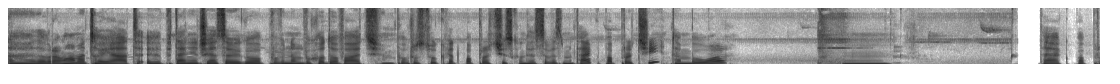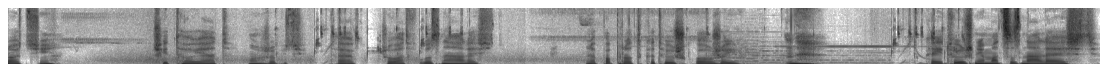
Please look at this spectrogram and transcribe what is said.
E, dobra, mamy to jad. E, Pytanie, czy ja sobie go powinnam wyhodować? Po prostu kwiat paproci, skąd ja sobie wezmę, tak? Paproci? Tam było? Mm. Tak, paproci. Czyli to jad. Może być tak, że łatwo go znaleźć. Ale paprotkę to już gorzej. Okej, tu już nie ma co znaleźć.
